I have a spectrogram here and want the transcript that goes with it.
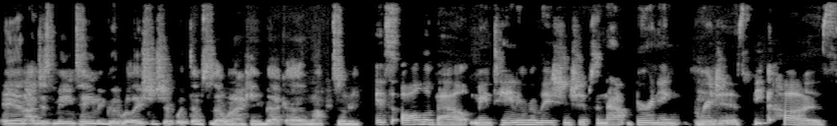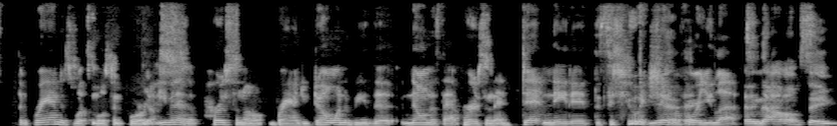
And I just maintained a good relationship with them so that when I came back, I had an opportunity. It's all about maintaining relationships and not burning bridges mm-hmm. because the brand is what's most important. Yes. Even as a personal brand, you don't want to be the known as that person that detonated the situation yeah, before and, you left. And I would say,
